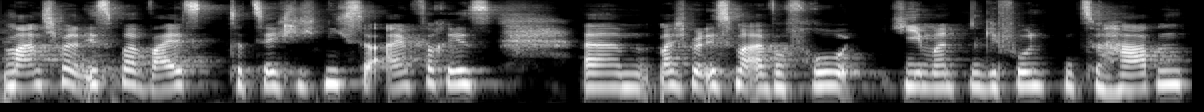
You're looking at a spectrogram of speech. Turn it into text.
Manchmal ist man, weil es tatsächlich nicht so einfach ist, ähm, manchmal ist man einfach froh, jemanden gefunden zu haben,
